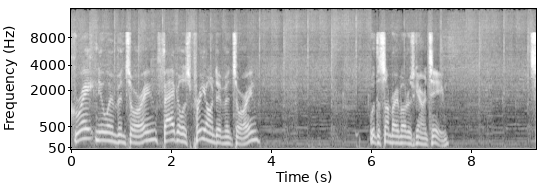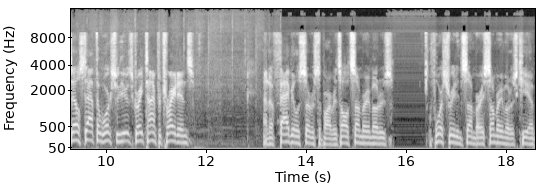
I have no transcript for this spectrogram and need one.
Great new inventory, fabulous pre owned inventory with the Sunbury Motors guarantee. Sales staff that works with you. It's a great time for trade ins and a fabulous service department. It's all at Sunbury Motors, 4th Street in Sunbury, Sunbury Motors Kia.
